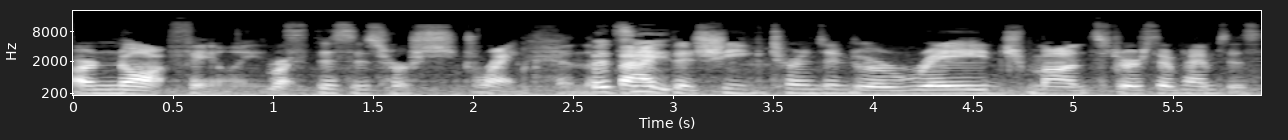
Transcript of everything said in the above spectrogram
are not failings. Right. This is her strength and the But fact see- that she turns into a rage monster sometimes is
